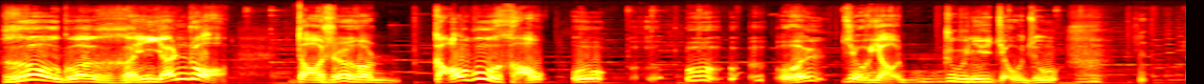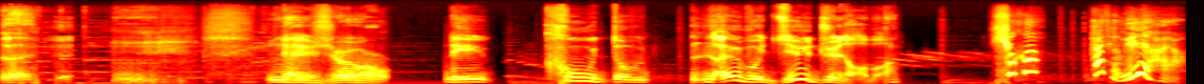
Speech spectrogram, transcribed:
后果很严重，到时候搞不好我。我我就要诛你九族，呃，嗯，那时候你哭都来不及，知道不？哟呵，还挺厉害啊！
